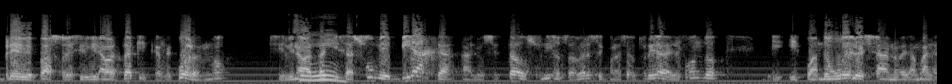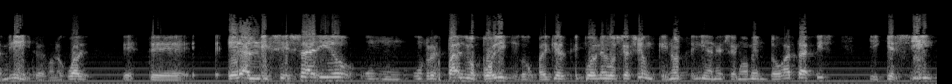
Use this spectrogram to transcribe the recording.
breve paso de Silvina Bartakis, que recuerden, ¿no? Silvina sí. asume, viaja a los Estados Unidos a verse con las autoridades del fondo y, y cuando vuelve ya no era más la ministra, con lo cual este, era necesario un, respaldo político, cualquier tipo de negociación que no tenía en ese momento Batakis y que sí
